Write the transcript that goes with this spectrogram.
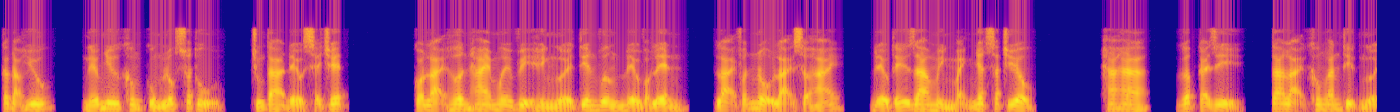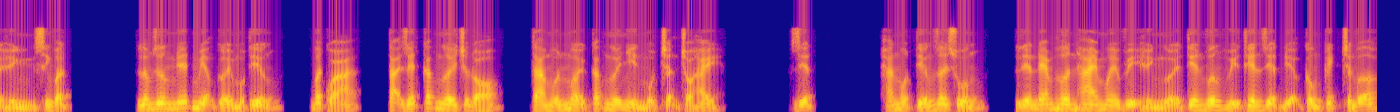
Các đạo hưu, nếu như không cùng lúc xuất thủ, chúng ta đều sẽ chết còn lại hơn hai mươi vị hình người tiên vương đều vọt lên, lại phẫn nộ lại sợ hãi, đều tế ra mình mạnh nhất sát chiêu. Ha ha, gấp cái gì, ta lại không ăn thịt người hình sinh vật. Lâm dương nết miệng cười một tiếng, bất quá, tại giết các ngươi trước đó, ta muốn mời các ngươi nhìn một trận cho hay. Diệt. Hắn một tiếng rơi xuống, liền đem hơn hai mươi vị hình người tiên vương hủy thiên diệt địa công kích chấn vỡ.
